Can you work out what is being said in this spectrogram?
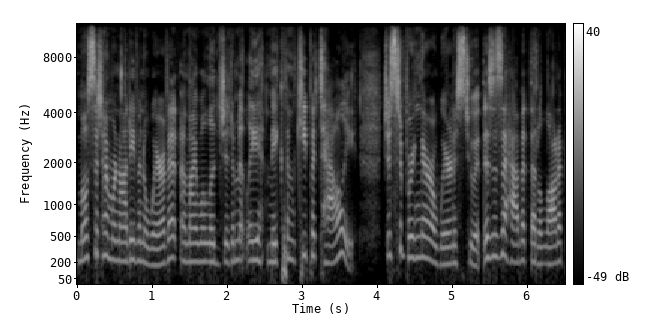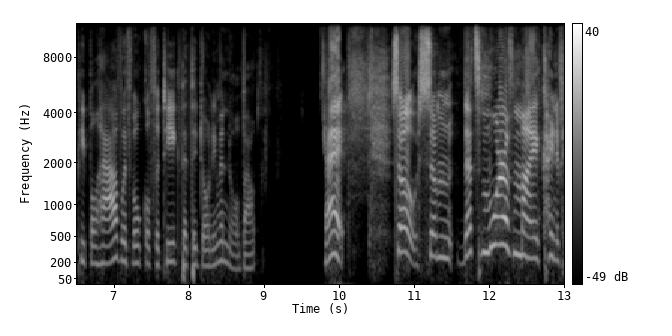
most of the time, we're not even aware of it, and I will legitimately make them keep a tally just to bring their awareness to it. This is a habit that a lot of people have with vocal fatigue that they don't even know about. Okay, so some that's more of my kind of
